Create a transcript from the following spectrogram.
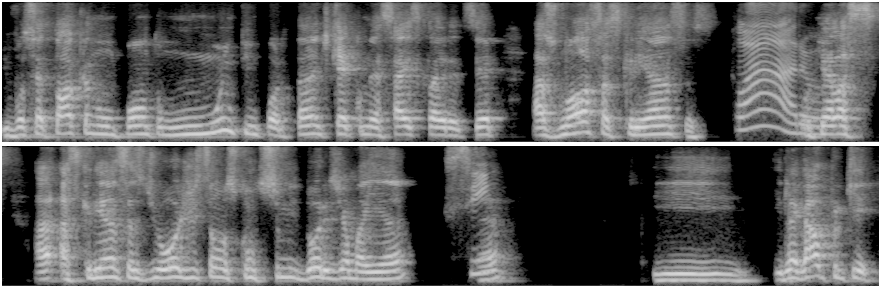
e você toca num ponto muito importante, que é começar a esclarecer as nossas crianças. Claro. Porque elas, as crianças de hoje são os consumidores de amanhã. Sim. Né? E, e legal porque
